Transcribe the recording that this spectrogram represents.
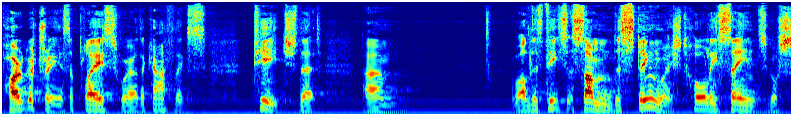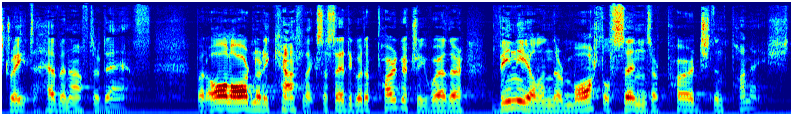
Purgatory is a place where the Catholics teach that, um, well, they teach that some distinguished holy saints go straight to heaven after death. But all ordinary Catholics are said to go to purgatory, where their venial and their mortal sins are purged and punished.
